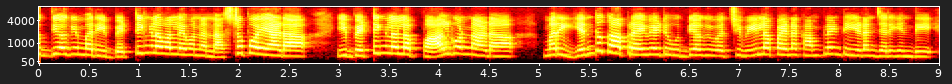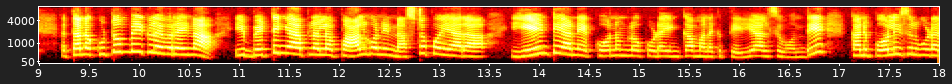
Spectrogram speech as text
ఉద్యోగి మరి బెట్టింగ్ల వల్ల ఏమన్నా నష్టపోయాడా? ఈ బెట్టింగ్లలో పాల్గొన్నాడా? మరి ఎందుకు ఆ ప్రైవేటు ఉద్యోగి వచ్చి వీళ్ళపైన కంప్లైంట్ ఇవ్వడం జరిగింది? తన కుటుంబీకులు ఎవరైనా ఈ బెట్టింగ్ యాప్లలో పాల్గొని నష్టపోయారా? ఏంటి అనే కోణంలో కూడా ఇంకా మనకు తెలియాల్సి ఉంది. కానీ పోలీసులు కూడా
